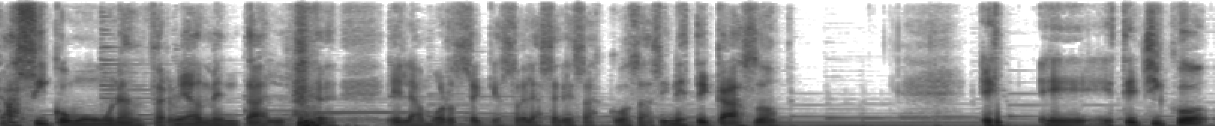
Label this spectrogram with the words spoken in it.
casi como una enfermedad mental. el amor sé que suele hacer esas cosas. Y en este caso, eh, este chico,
